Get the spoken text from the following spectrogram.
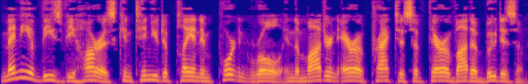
Many of these viharas continue to play an important role in the modern-era practice of Theravada Buddhism.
